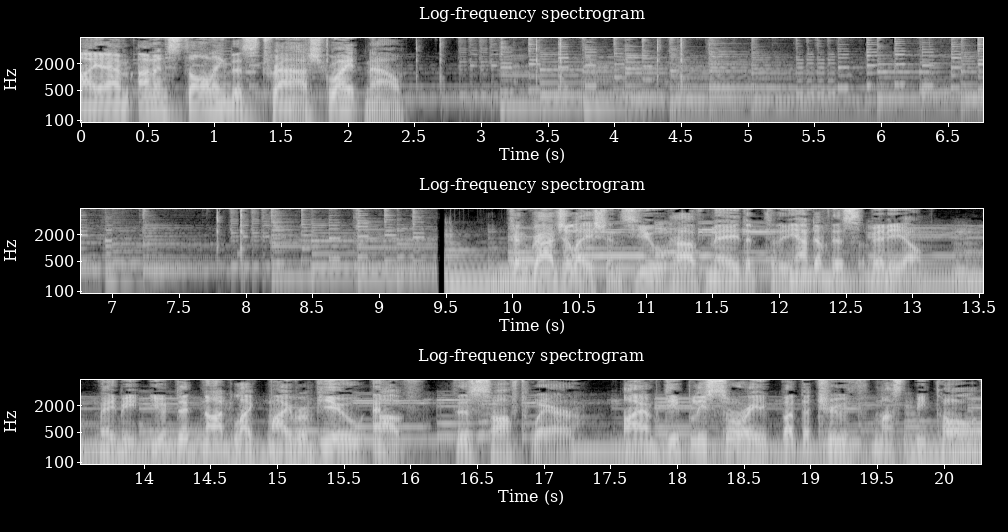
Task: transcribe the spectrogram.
I am uninstalling this trash right now. Congratulations you have made it to the end of this video. Maybe you did not like my review of this software. I am deeply sorry but the truth must be told.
